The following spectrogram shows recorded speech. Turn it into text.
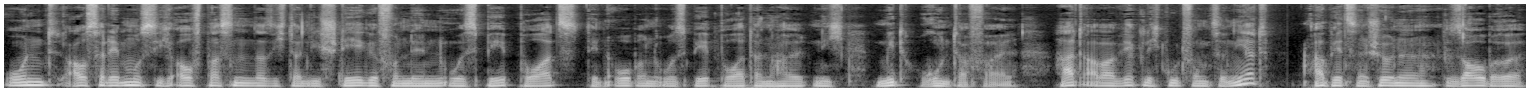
Und außerdem musste ich aufpassen, dass ich dann die Stege von den USB-Ports, den oberen USB-Port dann halt nicht mit runterfeil. Hat aber wirklich gut funktioniert. Hab jetzt eine schöne, saubere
